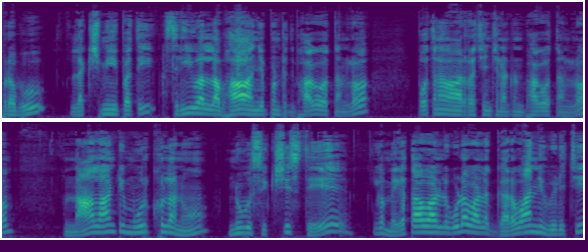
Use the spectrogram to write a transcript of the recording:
ప్రభు లక్ష్మీపతి శ్రీవల్లభ అని చెప్పి ఉంటుంది భాగవతంలో పోతనవారు రచించినటువంటి భాగవతంలో నాలాంటి మూర్ఖులను నువ్వు శిక్షిస్తే ఇక మిగతా వాళ్ళు కూడా వాళ్ళ గర్వాన్ని విడిచి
